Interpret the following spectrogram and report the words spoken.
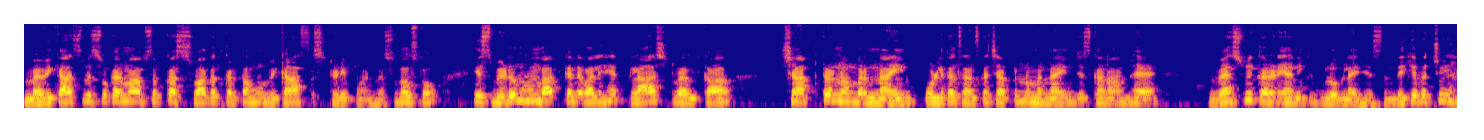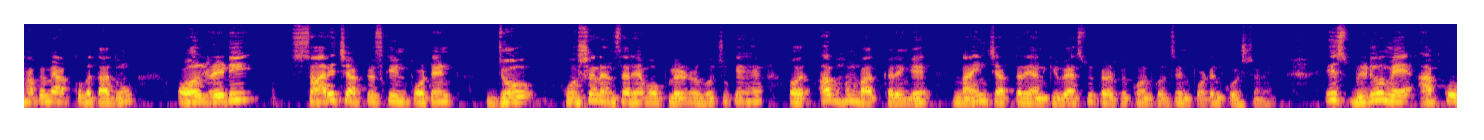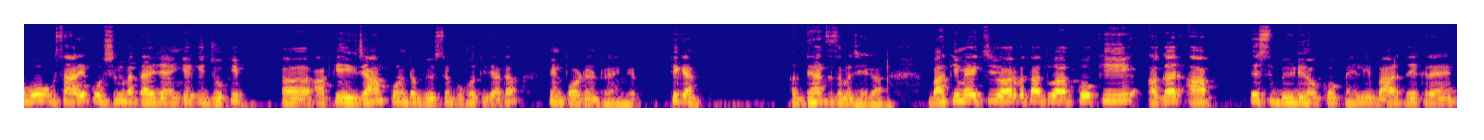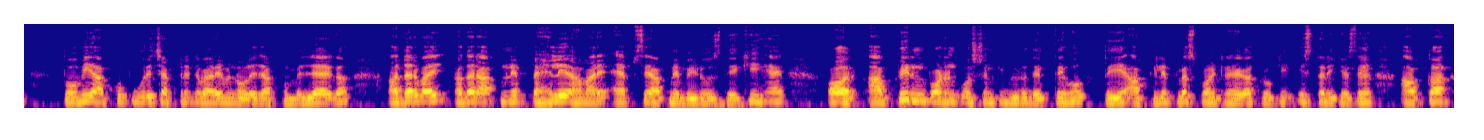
मैं विकास विश्वकर्मा, आप सबका स्वागत करता हूँ विकास स्टडी पॉइंट में। सो दोस्तों, इस वीडियो में हम बात करने वाले हैं क्लास ट्वेल्थ का chapter number nine, political science का चैप्टर नंबर नाइन, जिसका नाम है वैश्वीकरण यानी कि ग्लोबलाइजेशन। देखिए बच्चों, यहाँ पे मैं आपको बता दूँ ऑलरेडी सारे चैप्टर्स के इंपॉर्टेंट जो क्वेश्चन आंसर है, वो अपलोड हो चुके हैं और अब हम बात करेंगे नाइन चैप्टर यानी कि वैश्वीकरण के कौन कौन से इंपॉर्टेंट क्वेश्चन है। इस वीडियो में आपको वो सारे क्वेश्चन बताए जाएँगे कि जो कि आपके एग्ज़ाम पॉइंट ऑफ़ व्यू से बहुत ही ज़्यादा इंपॉर्टेंट रहेंगे। ठीक है? अब ध्यान से समझिएगा। बाकी मैं एक चीज़ और बता दूँ आपको कि अगर आप इस वीडियो को पहली बार देख रहे हैं तो भी आपको पूरे चैप्टर के बारे में नॉलेज आपको मिल जाएगा। अदरवाइज़ अगर आपने पहले हमारे ऐप से आपने वीडियोस देखी हैं और आप फिर इंपॉर्टेंट क्वेश्चन की वीडियो देखते हो तो ये आपके लिए प्लस पॉइंट रहेगा क्योंकि इस तरीके से आपका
